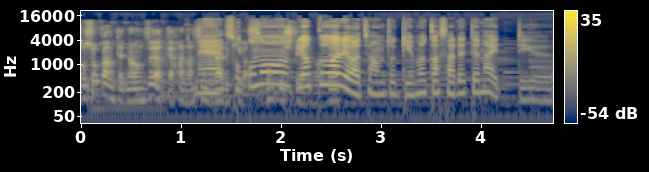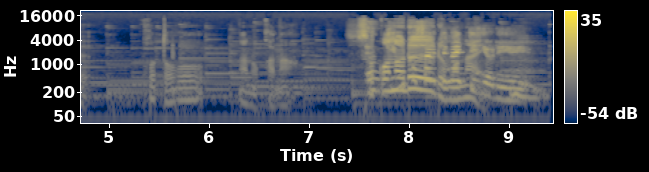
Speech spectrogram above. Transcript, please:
図書館って何ぞやって話になね、る気がすそこのごくしてるので、役割はちゃんと義務化されてないっていうことなのかな。そこのルールもない。いっていうよりうん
